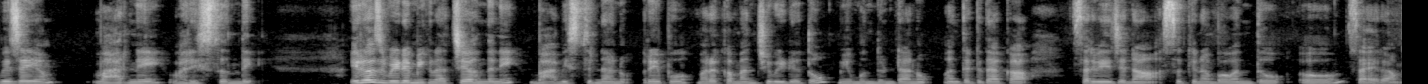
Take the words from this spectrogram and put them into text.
విజయం వారిని వరిస్తుంది. ఈరోజు వీడియో మీకు నచ్చే ఉందని భావిస్తున్నాను. రేపు మరొక మంచి వీడియోతో మీ ముందుంటాను. అంతటిదాకా సర్వేజన సుఖిన భవంతో. ఓం సాయిరామ్.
